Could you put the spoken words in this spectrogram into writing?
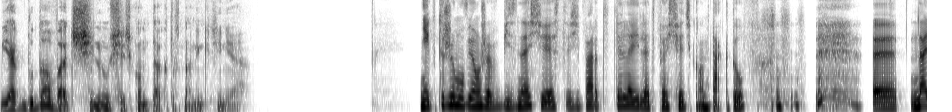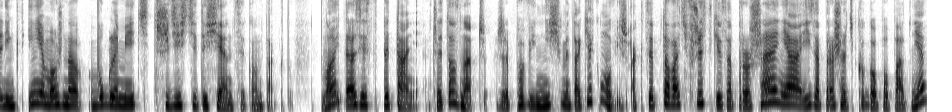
jak budować silną sieć kontaktów na LinkedInie? Niektórzy mówią, że w biznesie jesteś wart tyle, ile twoja sieć kontaktów. E, na LinkedInie można w ogóle mieć 30 tysięcy kontaktów. No i teraz jest pytanie, czy to znaczy, że powinniśmy, tak jak mówisz, akceptować wszystkie zaproszenia i zapraszać kogo popadnie?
